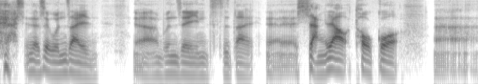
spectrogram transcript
现在是文在寅，呃，文在寅时代，呃，想要透过呃。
